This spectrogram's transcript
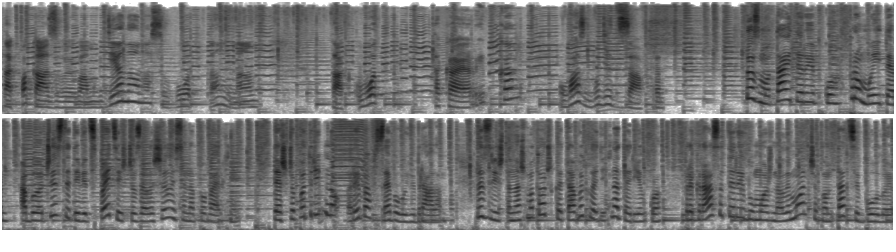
Так, показываю вам, где она у нас. Вот она. Так, вот такая рыбка у вас будет завтра. Розмотайте рибку, промийте, аби очистити від спецій, що залишилися на поверхні. Те, що потрібно, риба в себе увібрала. Розріжте на шматочки та викладіть на тарілку. Прикрасити рибу можна лимончиком та цибулею.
